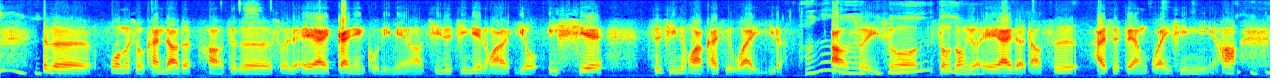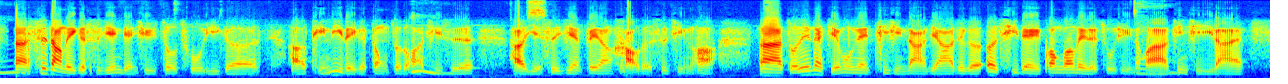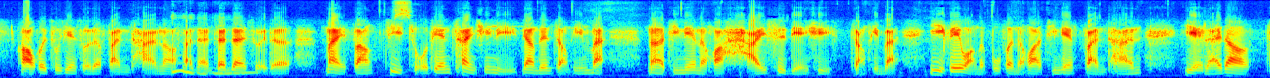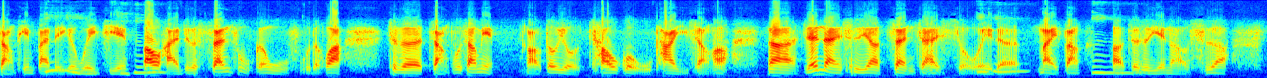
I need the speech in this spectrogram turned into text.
这个我们所看到的哈，这个所谓的 AI 概念股里面啊，其实今天的话有一些。资金的话开始外移了，好，所以说手中有 AI 的导师还是非常关心你哈。那适当的一个时间点去做出一个好停利的一个动作的话，其实啊也是一件非常好的事情哈。那昨天在节目里面提醒大家，这个二期类观光类的族群的话，近期以来好会出现所谓的反弹啊，反弹站在所谓的卖方，继昨天灿星里亮灯涨停板。那今天的话还是连续涨停板，易飞网的部分的话，今天反弹也来到涨停板的一个位阶，包含这个三幅跟五幅的话，这个涨幅上面啊都有超过五趴以上哈。那仍然是要站在所谓的卖方啊，这是严老师啊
